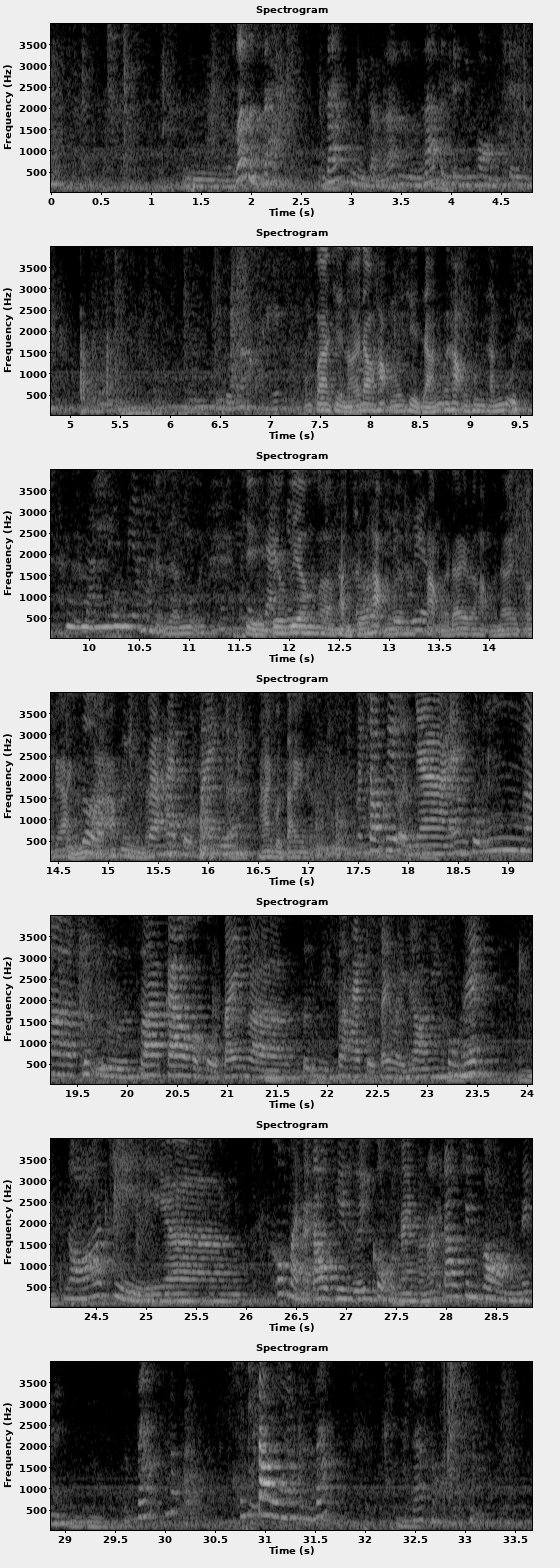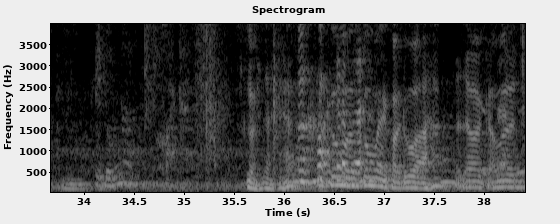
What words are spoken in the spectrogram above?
Rất là rát rát mình cảm giác là rát ở trên cái hôm qua chỉ nói đau họng chỉ dán cái họng không dán mũi. Dán mũi chỉ tiêu viêm và phản chiếu họng thôi họng ở đây và họng ở đây. Có cái ảnh rồi áp lên rồi và hai cổ tay nữa. Hai cổ tay nữa. Mà trong khi ở nhà em cũng à, tự xoa cao vào cổ tay và tự mình xoa hai cổ tay vào nhau nhưng không hết. Nó chỉ à, không phải là đau phía dưới cổ này mà nó đau trên vòng đây này Ừ, nó rát lắm không đau nhưng nó rát rát nó khó chịu ừ. thì đúng là khỏi thật. Khỏi thật. Khỏi không, không phải khỏi đùa rồi cảm ơn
